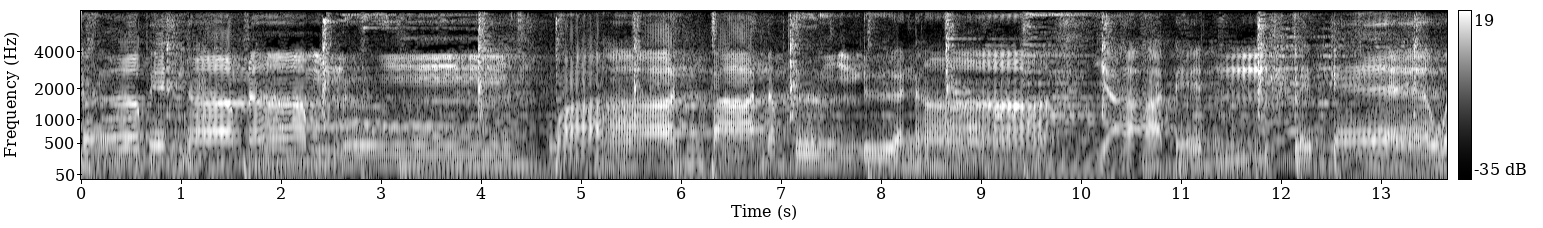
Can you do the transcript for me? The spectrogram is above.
ธอเพชรงามน้ำหนึ่ง หวานปานน้ำพึ่งเดือนห้าหยาดเพชรเกล็ดแก้วแว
